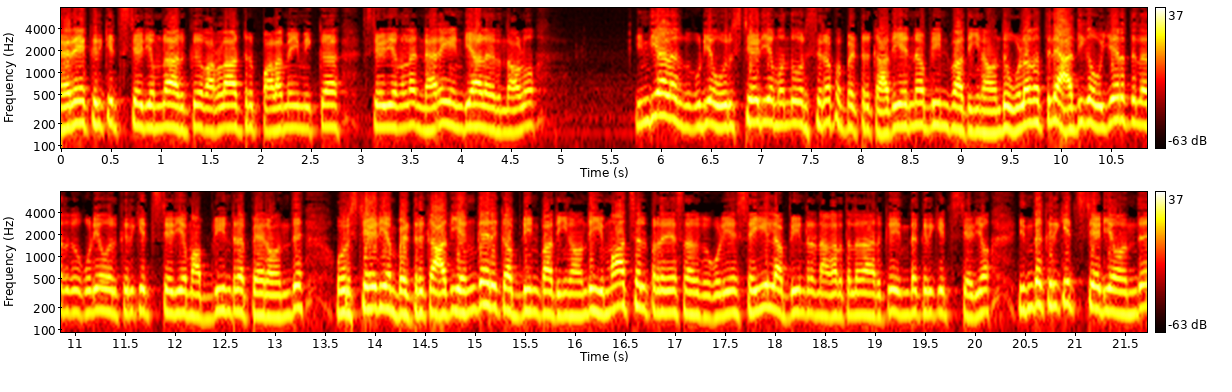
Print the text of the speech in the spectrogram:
நிறைய கிரிக்கெட் ஸ்டேடியம்லாம் இருக்கு. வரலாற்று பழமை மிக்க ஸ்டேடியங்கள்லாம் நிறைய இந்தியாவில் இருந்தாலும் இந்தியாவில் இருக்கக்கூடிய ஒரு ஸ்டேடியம் வந்து ஒரு சிறப்பு பெற்றிருக்கு. அது என்ன அப்படின்னு பாத்தீங்கன்னா வந்து உலகத்திலே அதிக உயரத்தில் இருக்கக்கூடிய ஒரு கிரிக்கெட் ஸ்டேடியம் அப்படின்ற பேரை வந்து ஒரு ஸ்டேடியம் பெற்றிருக்கு. அது எங்க இருக்கு அப்படின்னு பாத்தீங்கன்னா வந்து இமாச்சல் பிரதேசத்தில் இருக்கக்கூடிய செயில் அப்படின்ற நகரத்துல தான் இருக்கு. இந்த கிரிக்கெட் ஸ்டேடியம். இந்த கிரிக்கெட் ஸ்டேடியம் வந்து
